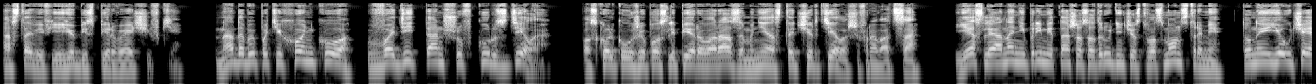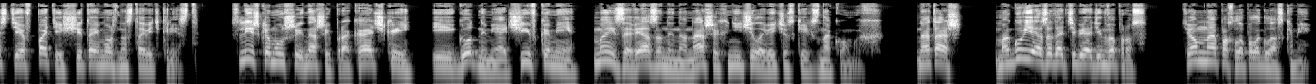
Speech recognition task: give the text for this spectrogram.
оставив ее без первой ачивки. Надо бы потихоньку вводить Таншу в курс дела, поскольку уже после первого раза мне осточертело шифроваться. Если она не примет наше сотрудничество с монстрами, то на ее участие в пати, считай, можно ставить крест. Слишком уж и нашей прокачкой, и годными ачивками мы завязаны на наших нечеловеческих знакомых. «Наташ, могу я задать тебе один вопрос?» Темная похлопала глазками.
